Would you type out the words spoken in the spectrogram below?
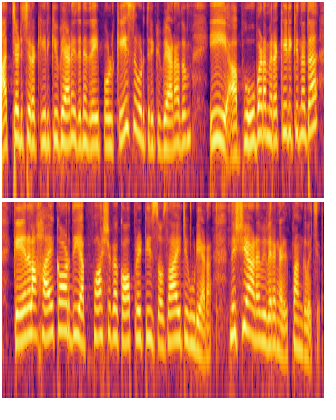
അച്ചടിച്ചിറക്കിയിരിക്കുകയാണ്. ഇതിനെതിരെ ഇപ്പോൾ കേസ് കൊടുത്തിരിക്കുകയാണ്. അതും ഈ ഭൂപടം ഇറക്കിയിരിക്കുന്നത് കേരള ഹൈക്കോടതി അഭിഭാഷക കോപ്പറേറ്റീവ് സൊസൈറ്റി കൂടിയാണ്. നിഷയാണ് വിവരങ്ങൾ പങ്കുവച്ചത്.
